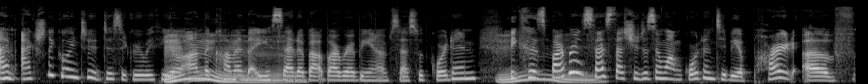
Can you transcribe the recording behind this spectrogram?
I'm actually going to disagree with you on the comment that you Mm. said about Barbara being obsessed with Gordon because Barbara says that she doesn't want Gordon to be a part of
